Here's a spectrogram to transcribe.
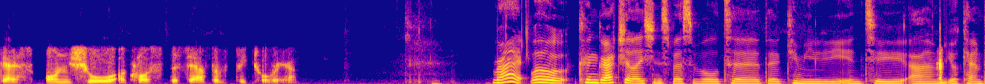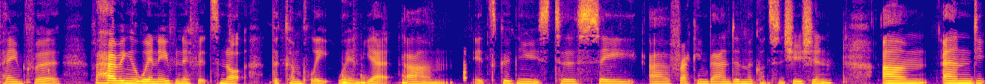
gas onshore across the south of Victoria. Right. Well, congratulations, first of all, to the community and to um, your campaign for, for having a win, even if it's not the complete win yet. Um, it's good news to see fracking banned in the Constitution. Um, and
